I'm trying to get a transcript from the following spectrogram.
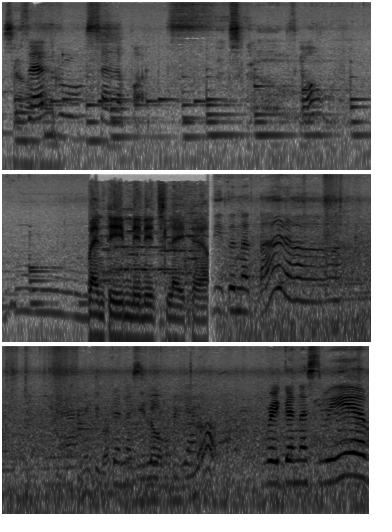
Sela. Zen Room. Let's go. Let's go! 20 minutes later. Dito na tayo! Ba? Gonna swim. Yeah. We're gonna swim.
